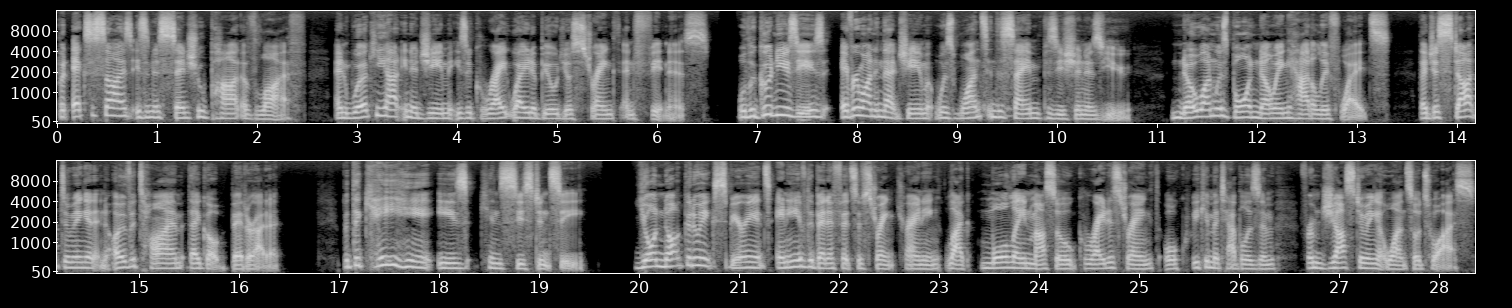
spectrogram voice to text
But exercise is an essential part of life, and working out in a gym is a great way to build your strength and fitness. Well, the good news is everyone in that gym was once in the same position as you. No one was born knowing how to lift weights. They just start doing it, and over time, they got better at it. But the key here is consistency. You're not going to experience any of the benefits of strength training, like more lean muscle, greater strength, or quicker metabolism, from just doing it once or twice.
